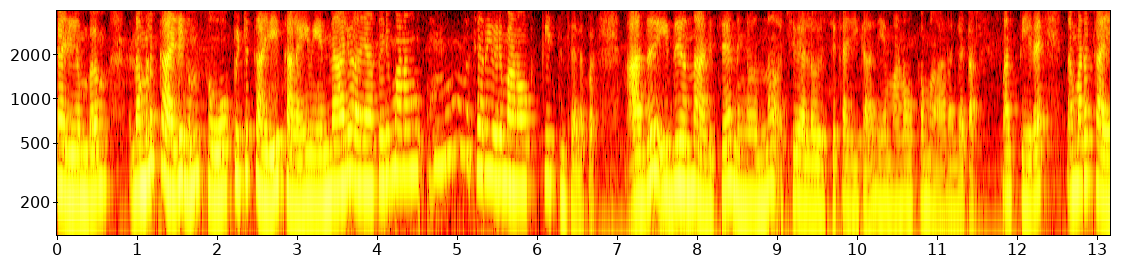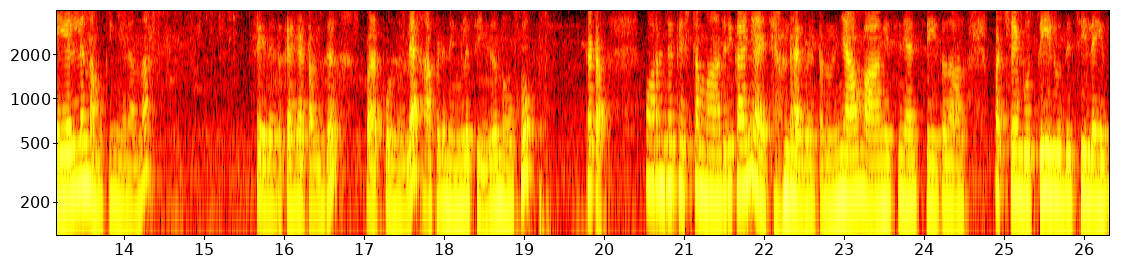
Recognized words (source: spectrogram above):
കഴുകുമ്പം നമ്മൾ കഴുകും സോപ്പിട്ട് കഴുകി കളയും. എന്നാലും അതിനകത്തൊരു മണം ചെറിയൊരു മണമൊക്കെ കിട്ടും ചിലപ്പോൾ അത് ഇത് ഒന്ന് അടിച്ച് നിങ്ങളൊന്ന് ഇച്ചിരി വെള്ളം ഒഴിച്ച് കഴുകി ഈ മണമൊക്കെ മാറും കേട്ടോ. മത്തിയുടെ നമ്മുടെ കൈകളിൽ നമുക്കിങ്ങനെ ഒന്ന് ചെയ്തെടുക്കാം കേട്ടോ. ഇത് കുഴപ്പമൊന്നുമില്ല. അപ്പോൾ നിങ്ങൾ ചെയ്ത് നോക്കൂ കേട്ടോ. ഓറഞ്ചൊക്കെ ഇഷ്ടം മാതിരി കഴിഞ്ഞ ആഴ്ച ഉണ്ടായിരുന്നു കേട്ടോ. ഞാൻ വാങ്ങിച്ച് ഞാൻ ചെയ്തതാണ്. പക്ഷേ ബുദ്ധിയിൽ ഉദിച്ചില്ല. ഇത്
